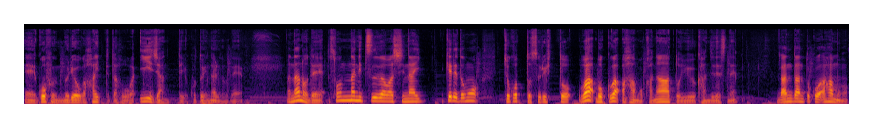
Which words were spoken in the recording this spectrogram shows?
え5分無料が入ってた方がいいじゃんっていうことになるので、なのでそんなに通話はしないけれどもちょこっとする人は僕はアハモかなという感じですね。だんだんとこうアハモ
